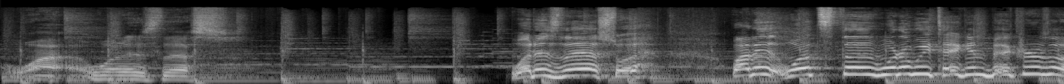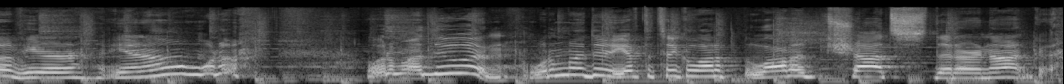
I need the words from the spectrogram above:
what, what is this? What is this? What, what is, what's the, what are we taking pictures of here? You know, what, what am I doing? What am I doing? You have to take a lot of, a lot of shots that are not good.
